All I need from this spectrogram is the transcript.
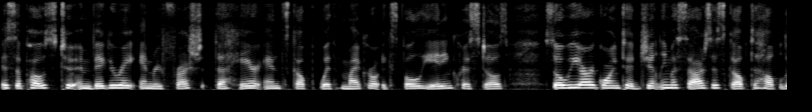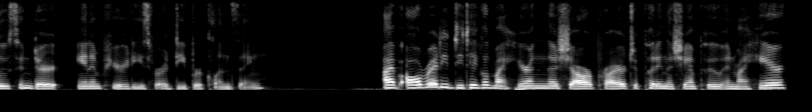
It's supposed to invigorate and refresh the hair and scalp with micro exfoliating crystals. So we are going to gently massage the scalp to help loosen dirt and impurities for a deeper cleansing. I've already detangled my hair in the shower prior to putting the shampoo in my hair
